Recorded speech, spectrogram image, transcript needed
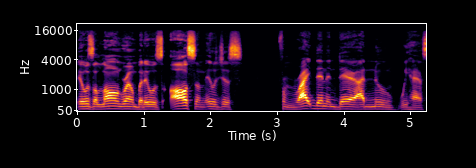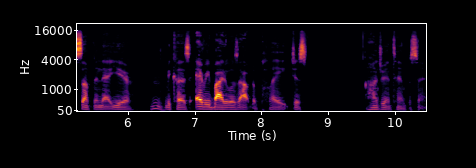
it was a long run, but it was awesome. It was just from right then and there, I knew we had something that year hmm. because everybody was out to play just 110%.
